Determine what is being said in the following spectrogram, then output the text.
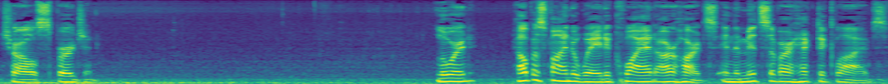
Charles Spurgeon. Lord, help us find a way to quiet our hearts in the midst of our hectic lives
